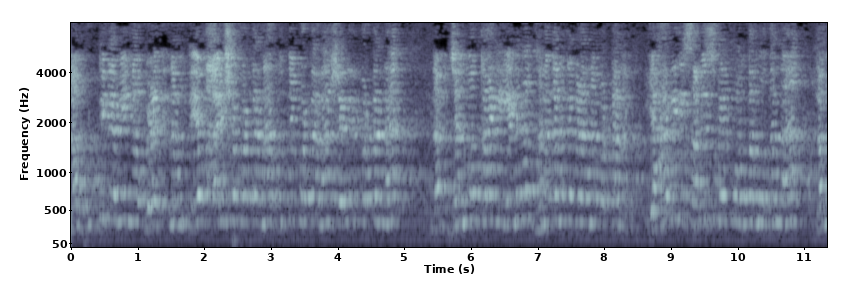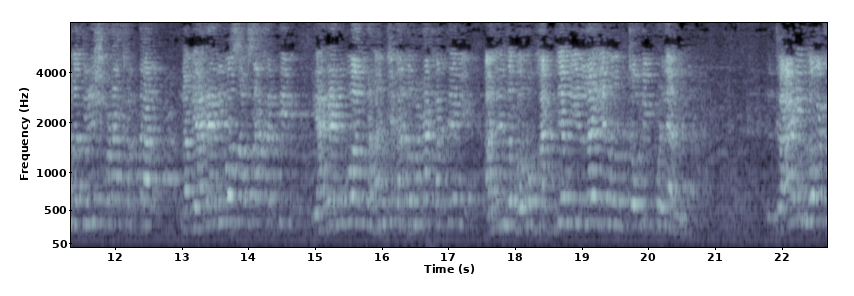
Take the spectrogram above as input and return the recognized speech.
ನಾವು ಹುಟ್ಟಿದೇವಿ ನಾವು ಬೆಳೆದ ನಮ್ ದೇವ್ರ ಆಯುಷ್ಯ ಕೊಟ್ಟಾನ ಬುದ್ಧಿ ಕೊಟ್ಟಾನ ಶರೀರ ಕೊಟ್ಟಾನ ನಮ್ ಜನ್ಮಕ್ಕಾಗಿ ಏನೇನೋ ಧನ ಕನಕಗಳನ್ನ ಕೊಟ್ಟಾನ ಯಾರಿಗೆ ಸಲ್ಲಿಸ್ಬೇಕು ಅಂತ ಅನ್ನೋದನ್ನ ನಮ್ಗೆ ತಿಳಿಸ್ಕೊಡಕ್ ಹತ್ತಾರ ನಾವ್ ಯಾರ್ಯಾರಿಗೋ ಸಂಸಾರ ಕರ್ತೀವಿ ಯಾರ್ಯಾರಿಗೋ ಅದ್ರ ಹಂಚಗಾದ ಮಾಡಕ್ ಹತ್ತೇವಿ ಅದರಿಂದ ಬರೋ ಭಾಗ್ಯನೂ ಇಲ್ಲ, ಏನೋ ಒಂದು ಕೌಡಿ ಪುಣ್ಯ ಇಲ್ಲ ಗಾಡಿ ಹೋಗಕ್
